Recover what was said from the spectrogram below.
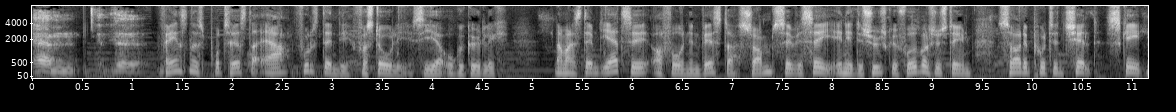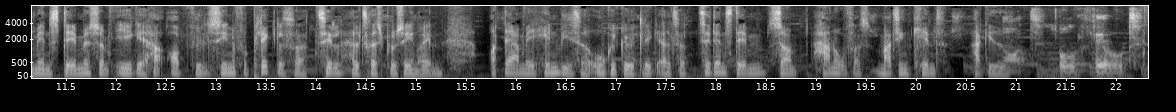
um, the... Fansenes protester er fuldstændig forståelige, siger Uke Gödlik. Når man har stemt ja til at få en investor som CVC ind i det tyske fodboldsystem, så er det potentielt sket med en stemme, som ikke har opfyldt sine forpligtelser til 50 plus 1 reglen. Og dermed henviser Uke Gödlik altså til den stemme, som Hannovers Martin Kent har givet. Not fulfilled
